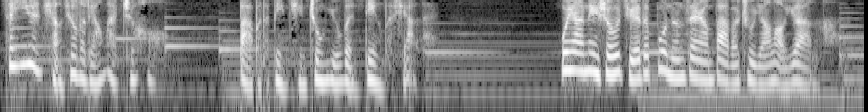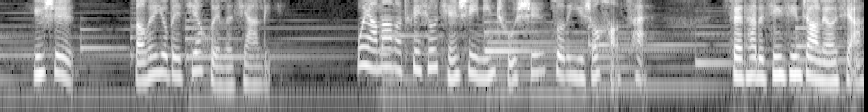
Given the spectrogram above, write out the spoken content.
在医院抢救了两晚之后，爸爸的病情终于稳定了下来。薇娅那时候觉得不能再让爸爸住养老院了，于是老魏又被接回了家里。薇娅妈妈退休前是一名厨师，做的一手好菜。在他的精心照料下，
